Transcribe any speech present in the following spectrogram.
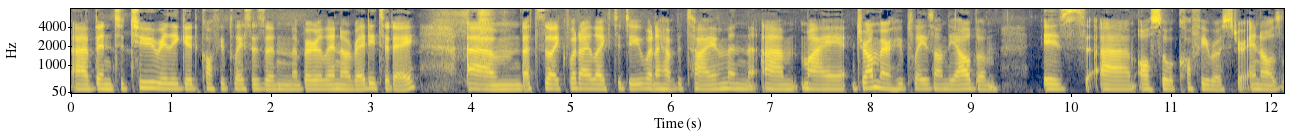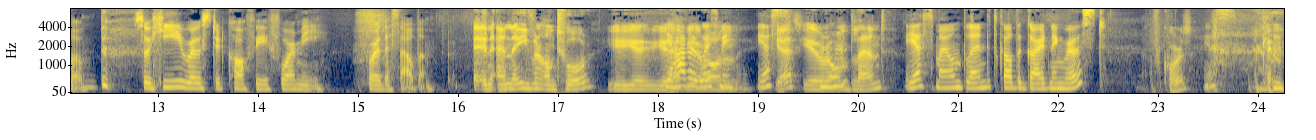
I've been to two really good coffee places in Berlin already today. Um, that's like what I like to do when I have the time. And um, my drummer who plays on the album is um, also a coffee roaster in Oslo. so he roasted coffee for me for this album. And, and even on tour, you you, you, You have it your with own, me, yes. yes, your own blend. Yes, my own blend. It's called the Gardening Roast. Of course. Yes. Okay.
